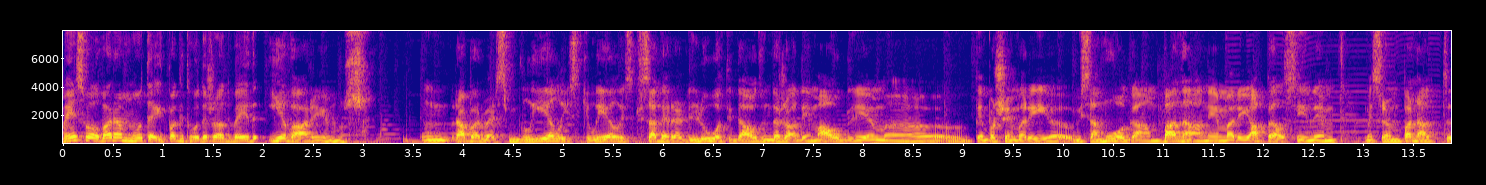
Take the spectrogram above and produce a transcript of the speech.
mēs vēl varam noteikti pagatavot dažādu veidu ievārījumus. Un rabarbers lieliski, lieliski sadara ar ļoti daudziem dažādiem augļiem, eh, tiem pašiem arī eh, visām ogām, banāniem, arī apelsīniem. Mēs varam panākt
